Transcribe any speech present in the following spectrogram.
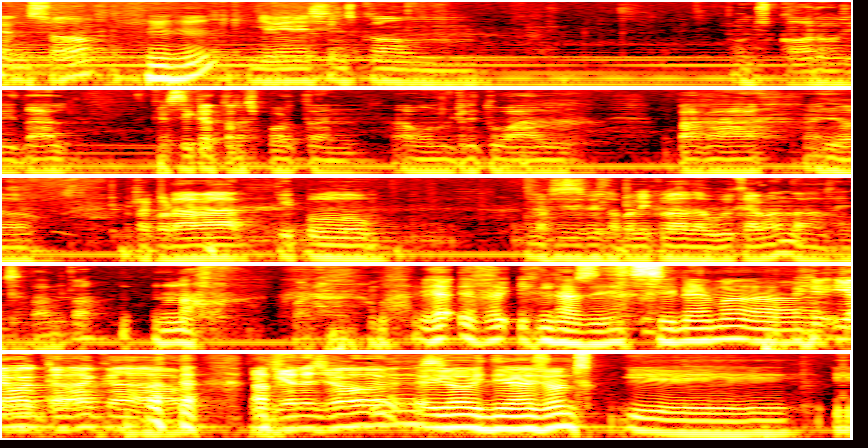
Cançó Mm -hmm. hi havia així com uns coros i tal que sí que et transporten a un ritual pagar allò recordava tipus no sé si has vist la pel·lícula de Wickerman dels anys 70 No. bueno, Ja, Ignasi, cinema... ja van quedar que Indiana Jones Jo, Indiana Jones i, i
